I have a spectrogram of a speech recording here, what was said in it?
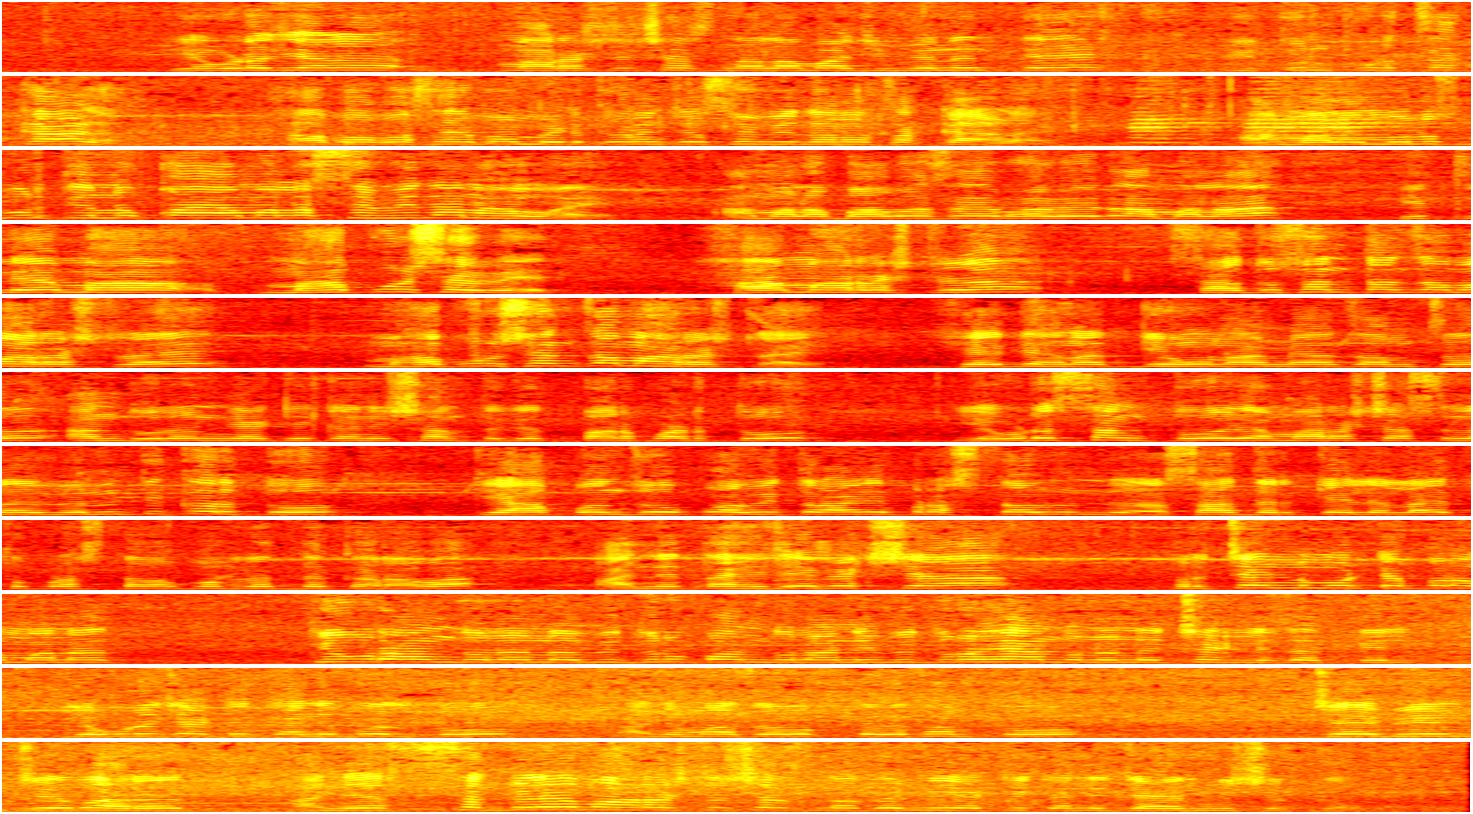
एवढं ज्या महाराष्ट्र शासनाला माझी विनंती आहे इथून पुढचा काळ हा बाबासाहेब आंबेडकरांच्या संविधानाचा काळ आहे. आम्हाला मनुस्मृती नको आहे आम्हाला संविधान हवं आहे. आम्हाला बाबासाहेब हवेत आम्हाला इथले महा महापुरुष हवेत. हा महाराष्ट्र साधू संतांचा महाराष्ट्र आहे महापुरुषांचा महाराष्ट्र आहे. हे ध्यानात घेऊन आम्ही आज आमचं आंदोलन या ठिकाणी शांततेत पार पाडतो. एवढंच सांगतो या महाराष्ट्र शासनाला विनंती करतो की आपण जो पवित्र आणि प्रस्ताव सादर केलेला आहे तो प्रस्ताव आपण रद्द करावा. अन्यथा ह्याच्यापेक्षा प्रचंड मोठ्या प्रमाणात तीव्र आंदोलनं विद्रूप आंदोलन आणि विद्रोही आंदोलनं छेडली जातील एवढं या ठिकाणी बोलतो आणि माझं वक्तव्य थांबतो. जय भीम जय भारत आणि या सगळ्या महाराष्ट्र शासनाचा मी या ठिकाणी जाहीर निषेध करतो.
